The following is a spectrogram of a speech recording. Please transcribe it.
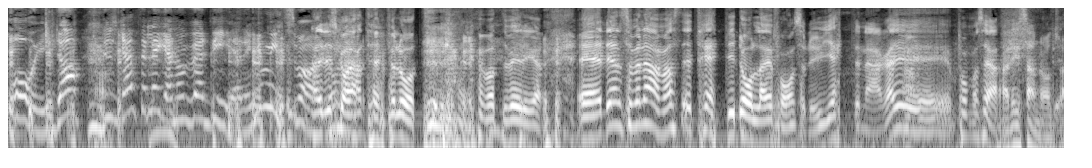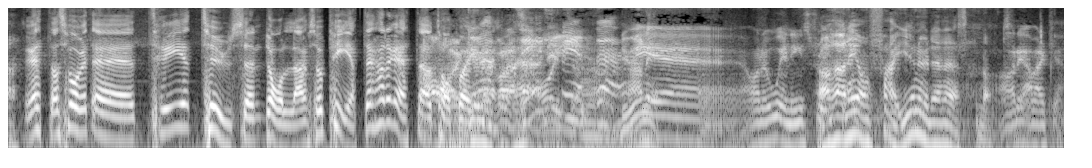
Oj då! Du ska inte lägga någon värdering i mitt svar. Nej det ska jag inte, förlåt. Det var inte meningen. Eh, Den som är närmast är 30 dollar ifrån så du är jättenära eh, får man säga. Ja, det är Sandholt va? Rätta svaret är 3000 dollar så Peter hade rätt att ta poängen. oj, Peter. Du är on a winning Ja, streak. han är on fire nu den här Sandholt. Ja, det är han verkligen.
